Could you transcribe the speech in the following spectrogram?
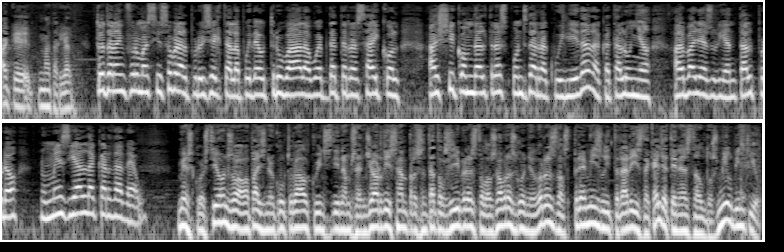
aquest material. Tota la informació sobre el projecte la podeu trobar a la web de TerraCycle, així com d'altres punts de recollida de Catalunya, al Vallès Oriental, però només hi ha el de Cardedeu. Més qüestions. A la pàgina cultural, coincidint amb Sant Jordi, s'han presentat els llibres de les obres guanyadores dels Premis Literaris de Call d'Atenes del 2021.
